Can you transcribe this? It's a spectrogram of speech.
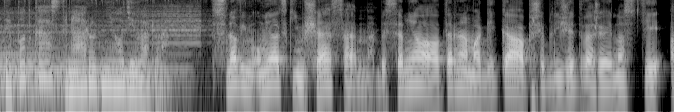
Posloucháte podcast Národního divadla. S novým uměleckým šéfem by se měla Laterna Magika přiblížit veřejnosti a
